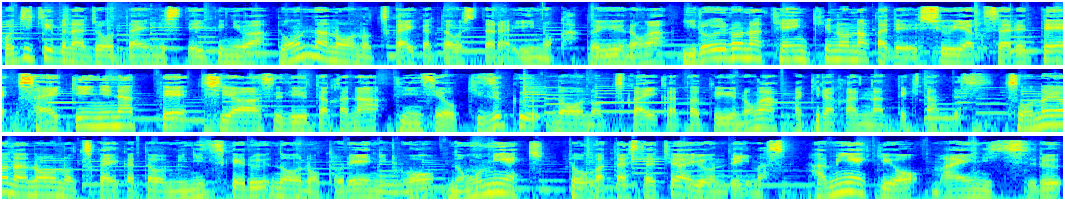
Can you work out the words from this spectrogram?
ポジティブな状態にしていくにはどんな脳の使い方をしたらいいのかというのがいろいろな研究の中で集約されて最近になって幸せで豊かな人生を築く脳の使い方というのが明らかになってきたんです。そのような脳の使い方を身につける脳のトレーニングを脳磨きと私たちは呼んでいます。歯磨きを毎日する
